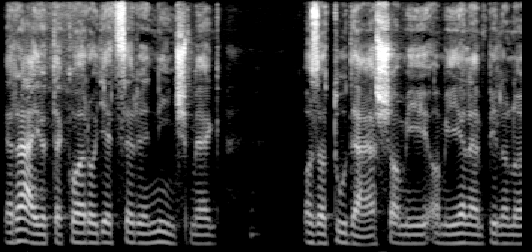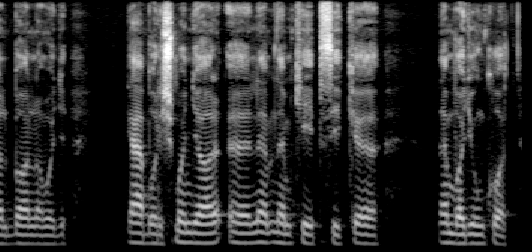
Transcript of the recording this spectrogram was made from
mert rájöttek arra, hogy egyszerűen nincs meg az a tudás, ami, ami jelen pillanatban, ahogy Gábor is mondja, nem, nem képzik, nem vagyunk ott.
